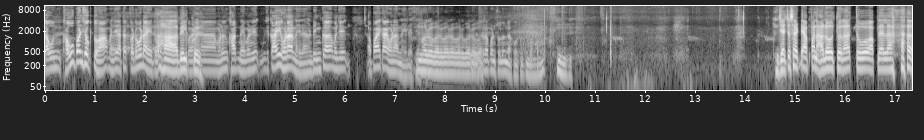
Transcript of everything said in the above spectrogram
चावून खाऊ पण शकतो हा. म्हणजे आता कडवड आहे तो. हा बिलकुल. म्हणून खात नाही. म्हणजे म्हणजे काही होणार नाही. डिंक म्हणजे अपाय काय होणार नाही त्याचे. बरोबर बरोबर बरोबर. पण सोलून दाखवतो तुम्हाला मी. ज्याच्यासाठी आपण आलो होतो ना तो आपल्याला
